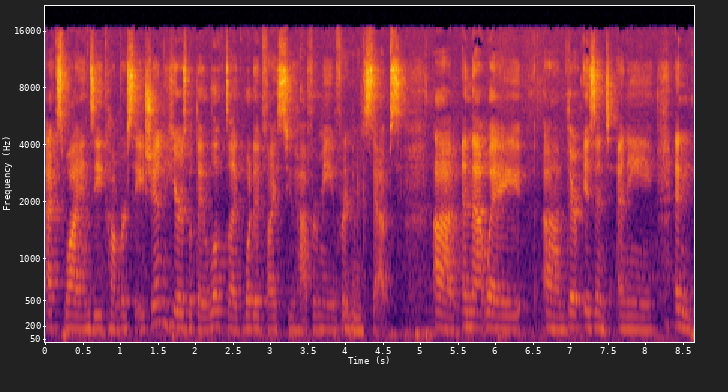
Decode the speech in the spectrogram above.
X, Y, and Z conversation. Here's what they looked like. What advice do you have for me for next steps?" Um, and that way, um, there isn't any and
